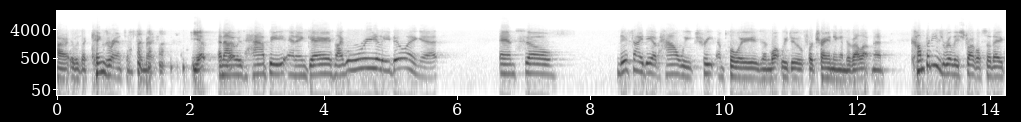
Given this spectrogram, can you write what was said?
uh, it was a king's ransom for me. yep. And yep. I was happy and engaged, like really doing it. And so this idea of how we treat employees and what we do for training and development companies really struggle. So they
